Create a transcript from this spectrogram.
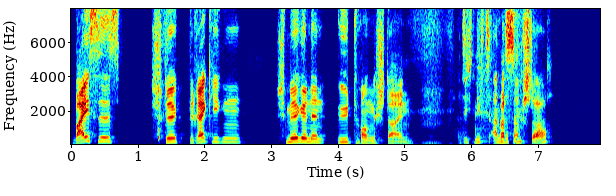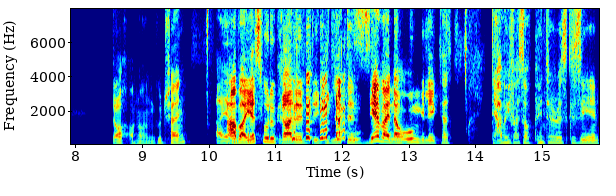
weißes Stück dreckigen, schmirgelnden Ytongstein. Hatte ich nichts anderes Was? am Start? Doch, auch noch einen Gutschein. Ah, ja, Aber okay. jetzt, wo du gerade die, Latte sehr weit nach oben gelegt hast, da habe ich was auf Pinterest gesehen.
